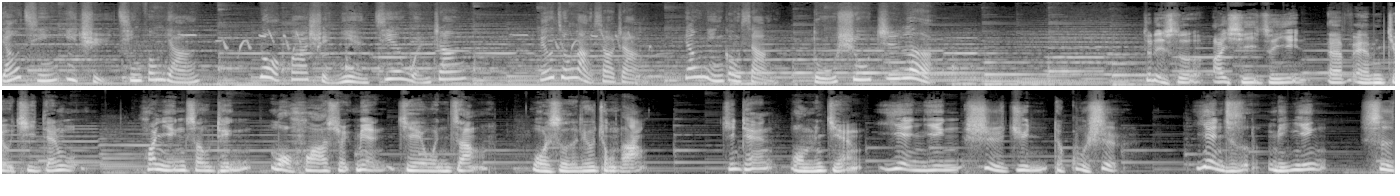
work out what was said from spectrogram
瑶琴一曲清风扬，落花水面皆文章。刘炯朗校长邀您共享读书之乐。这里是爱惜之音 FM 九七点五，欢迎收听《落花水面皆文章》，我是刘总郎。今天我们讲晏婴弑君的故事。晏子名婴，是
